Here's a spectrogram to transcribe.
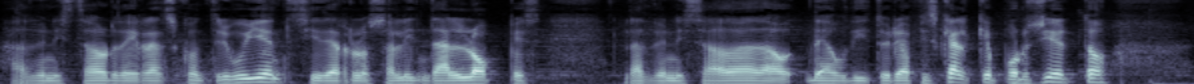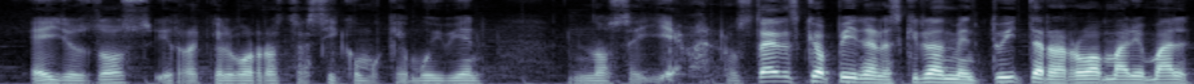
administrador de grandes contribuyentes, y de Rosalinda López, la administradora de auditoría fiscal, que por cierto, ellos dos y Raquel Buenrostro así como que muy bien no se llevan. ¿Ustedes qué opinan? Escríbanme en Twitter, arroba Mario Mal,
